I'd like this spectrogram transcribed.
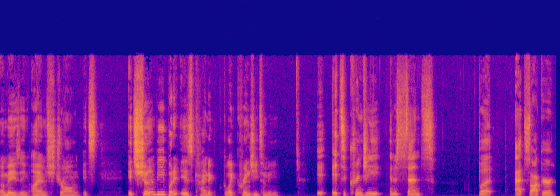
amazing, I am strong. It's it shouldn't be, but it is kind of like cringy to me. it, it's a cringy in a sense, but at soccer,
